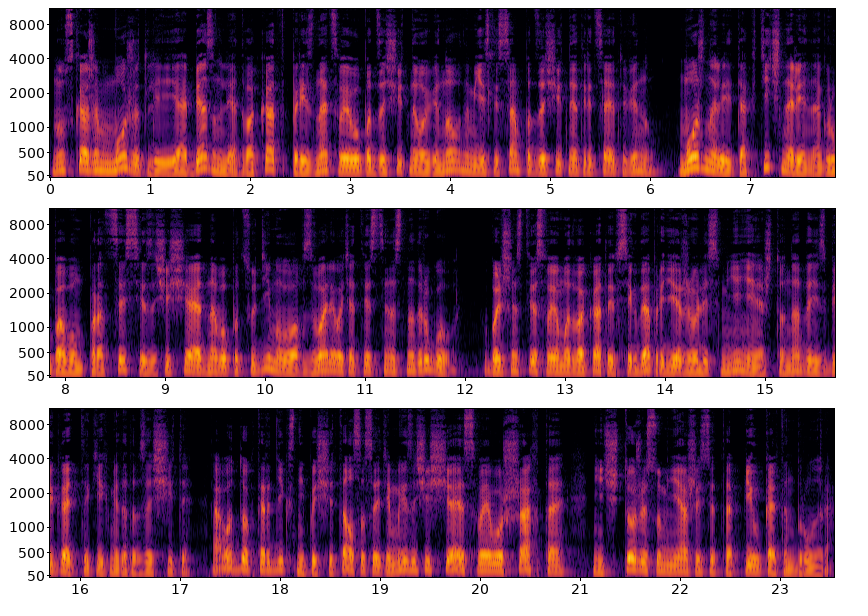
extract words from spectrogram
Ну, скажем, может ли и обязан ли адвокат признать своего подзащитного виновным, если сам подзащитный отрицает вину? Можно ли, тактично ли на групповом процессе, защищая одного подсудимого, взваливать ответственность на другого? В большинстве своем адвокаты всегда придерживались мнения, что надо избегать таких методов защиты. А вот доктор Дикс не посчитался с этим и, защищая своего шахта, ничтоже сумняшись, топил Кальтенбруннера.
